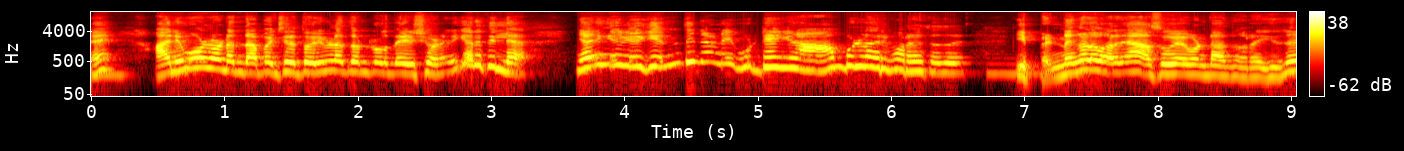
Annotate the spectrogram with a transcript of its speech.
ഏ? അനുമോളോട് എന്താ അപ്പം ഇച്ചിരി തൊഴിലുള്ളതുകൊണ്ടുള്ള ദേഷ്യമാണ്? എനിക്കറിയത്തില്ല. ഞാനിങ്ങനെ ചോദിക്കും എന്തിനാണ് ഈ കുട്ടിയെ ഇങ്ങനെ ആമ്പിള്ളേർ പറയുന്നത്? ഈ പെണ്ണുങ്ങൾ പറഞ്ഞാൽ അസൂയ കൊണ്ടാന്ന് പറയും. ഇത്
